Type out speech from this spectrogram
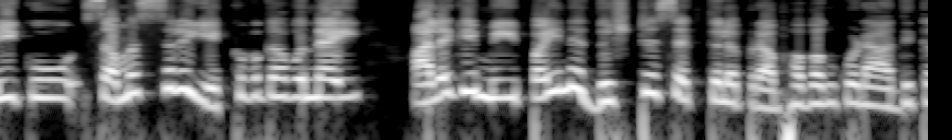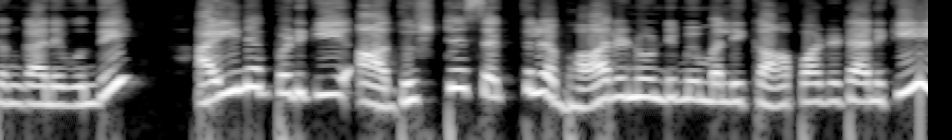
మీకు సమస్యలు ఎక్కువగా ఉన్నాయి. అలాగే మీ పైన ప్రభావం కూడా అధికంగానే ఉంది. అయినప్పటికీ ఆ దుష్ట శక్తుల బారి నుండి మిమ్మల్ని కాపాడటానికి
